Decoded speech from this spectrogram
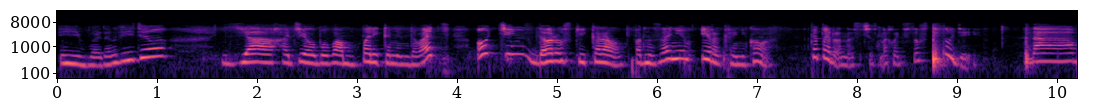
И в этом видео я хотела бы вам порекомендовать очень здоровский канал под названием Ира Крайникова, который у нас сейчас находится в студии. Да.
